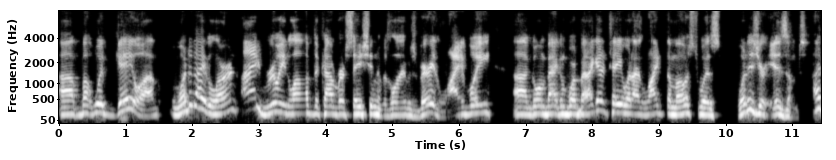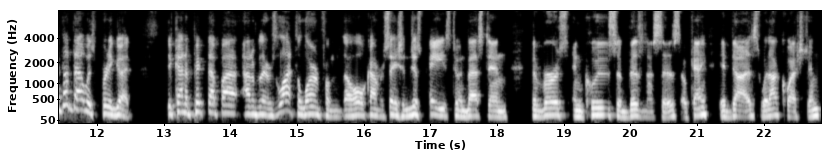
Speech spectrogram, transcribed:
Uh, but with Gayla, what did I learn? I really loved the conversation. It was it was very lively, uh, going back and forth. But I got to tell you, what I liked the most was what is your isms? I thought that was pretty good that kind of picked up out, out of there. there's a lot to learn from the whole conversation. It just pays to invest in diverse, inclusive businesses. Okay, it does without question.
